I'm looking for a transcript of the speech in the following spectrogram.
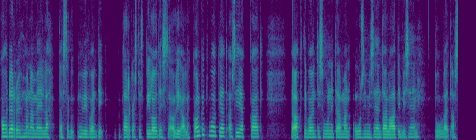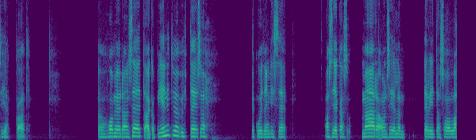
Kohderyhmänä meillä tässä hyvinvointitarkastuspilotissa oli alle 30-vuotiaat asiakkaat ja aktivointisuunnitelman uusimiseen tai laatimiseen tulleet asiakkaat. Huomioidaan se, että aika pieni työyhteisö ja kuitenkin se asiakasmäärä on siellä eri tasolla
